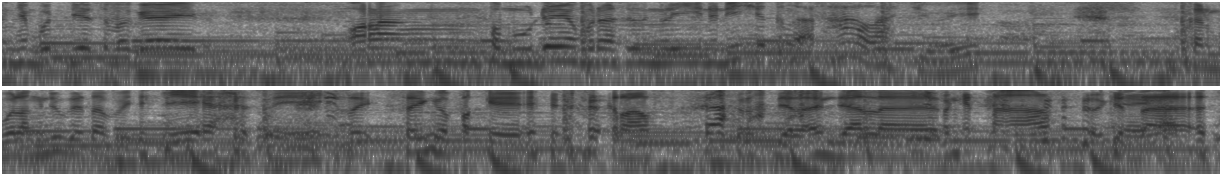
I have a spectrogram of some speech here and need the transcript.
menyebut dia sebagai orang pemuda yang berhasil ngelilingin Indonesia tuh nggak salah cuy. Bukan pulang juga tapi. Iya sih. Saya saya nggak pakai scrub terus jalan-jalan pakai tas, pakai tas.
